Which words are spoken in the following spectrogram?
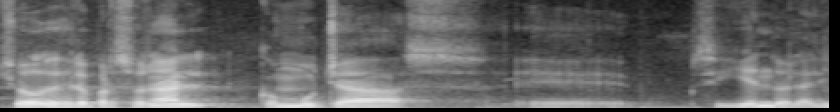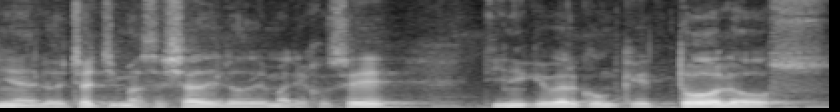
Yo desde lo personal, con muchas, eh, siguiendo la línea de lo de Chachi, más allá de lo de María José, tiene que ver con que todos los,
